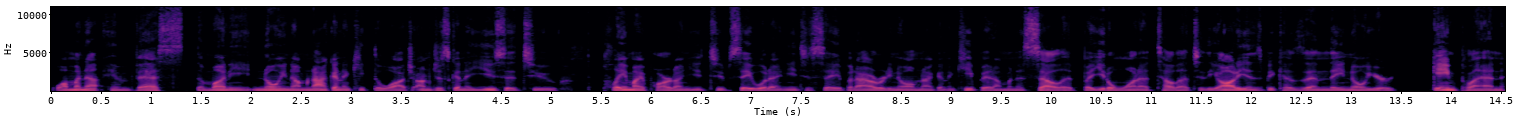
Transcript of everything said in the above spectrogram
"Well, I'm gonna invest the money, knowing I'm not gonna keep the watch. I'm just gonna use it to play my part on YouTube, say what I need to say, but I already know I'm not gonna keep it. I'm gonna sell it. But you don't want to tell that to the audience because then they know your game plan."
